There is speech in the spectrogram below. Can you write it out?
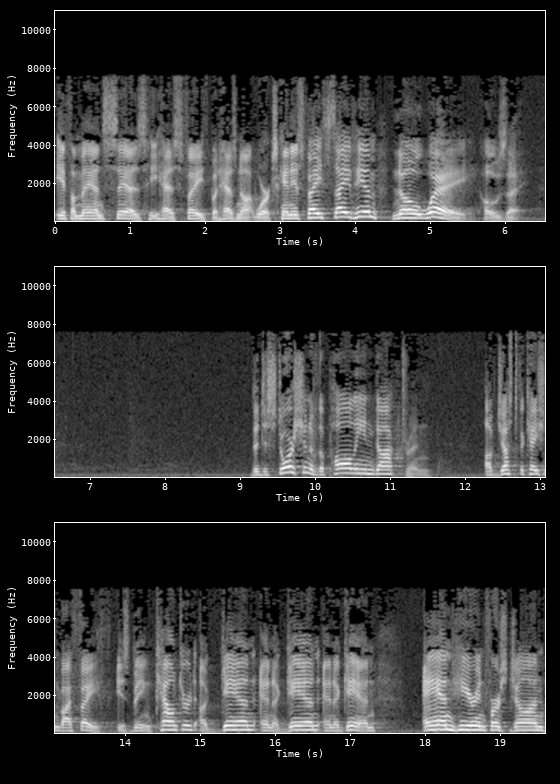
if a man says he has faith but has not works? Can his faith save him? No way, Jose. The distortion of the Pauline doctrine of justification by faith is being countered again and again and again. And here in 1 John,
